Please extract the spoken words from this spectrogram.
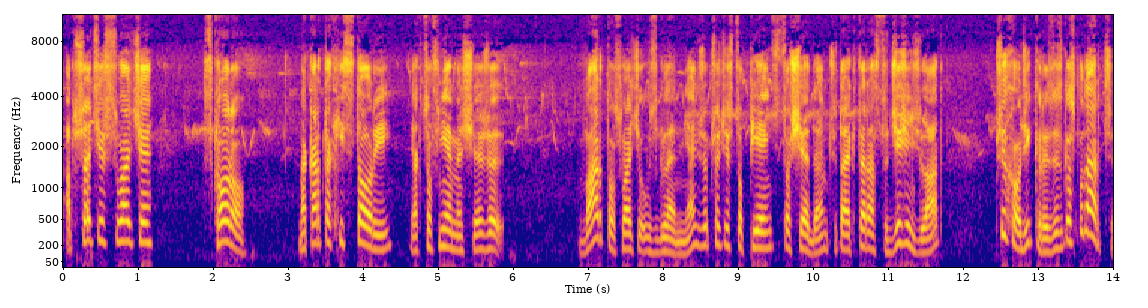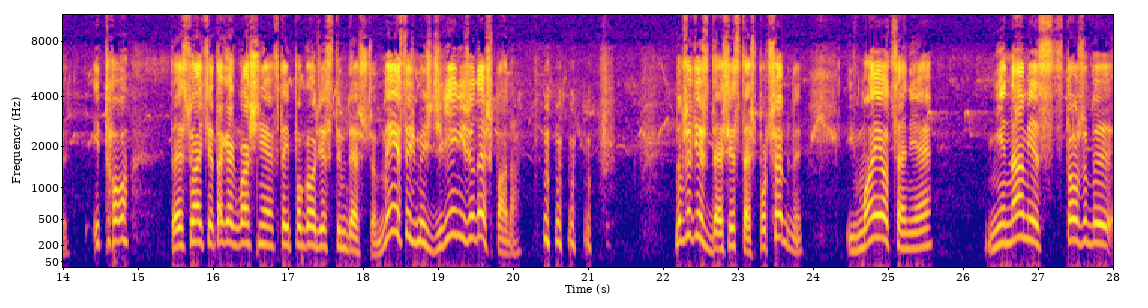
A przecież, słuchajcie, skoro na kartach historii, jak cofniemy się, że warto, słuchajcie, uwzględniać, że przecież co 5, co 7, czy tak jak teraz co 10 lat przychodzi kryzys gospodarczy. I to, to jest, słuchajcie, tak jak właśnie w tej pogodzie z tym deszczem. My jesteśmy zdziwieni, że deszcz pada. no przecież deszcz jest też potrzebny. I w mojej ocenie nie nam jest to, żeby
